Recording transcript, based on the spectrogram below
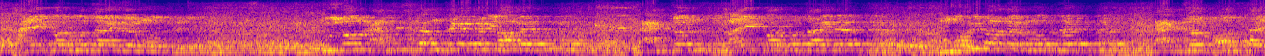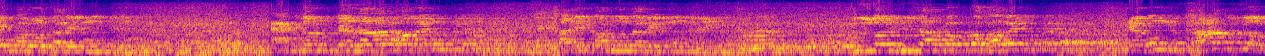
স্থায়ী কর্মচারীদের মধ্যে দুজন অ্যাসিস্ট্যান্ট সেক্রেটারি হবেন একজন স্থায়ী কর্মচারীদের মহিলাদের মধ্যে একজন অস্থায়ী কর্মচারীর মধ্যে একজন ট্রেজারার হবেন স্থায়ী কর্মচারীর দুজন হিসাব রক্ষক হবেন এবং সাতজন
